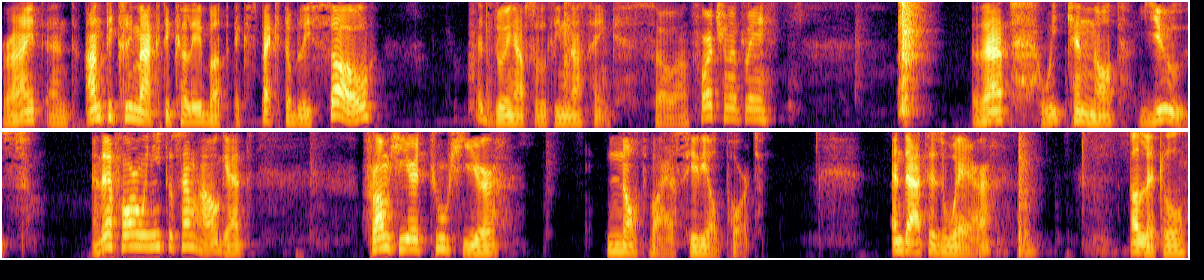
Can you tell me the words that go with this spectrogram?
Right, and anticlimactically, but expectably so, it's doing absolutely nothing. So unfortunately, that we cannot use. And therefore we need to somehow get from here to here, not via serial port. And that is where a little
